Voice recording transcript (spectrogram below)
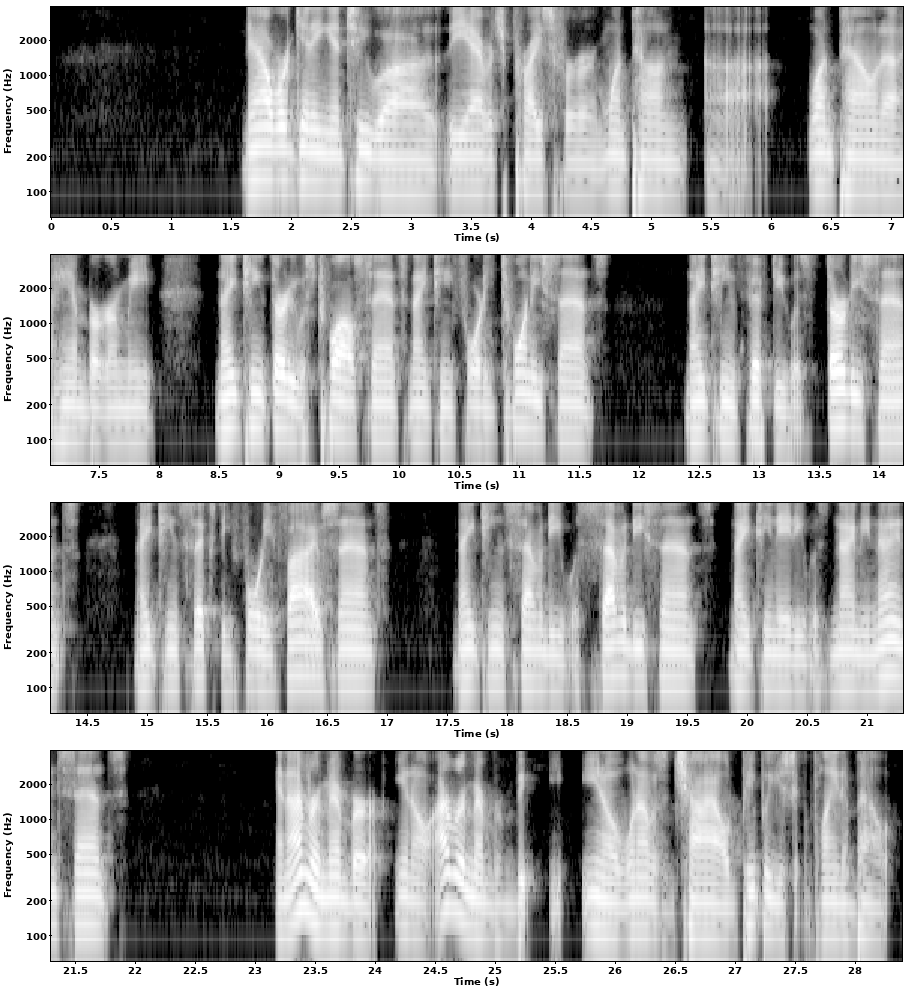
Now we're getting into uh, the average price for one pound uh, one pound uh, hamburger meat. 1930 was 12 cents, 1940 20 cents, 1950 was 30 cents, 1960 45 cents, 1970 was 70 cents. 1980 was 99 cents. And I remember, you know, I remember, you know, when I was a child, people used to complain about,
